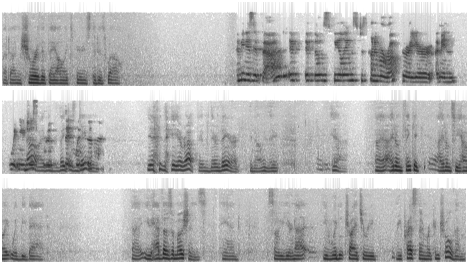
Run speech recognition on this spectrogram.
but I'm sure that they all experienced it as well. I mean, is it bad if, if those feelings just kind of erupt, or you're? I mean, wouldn't you no, just I mean, they just do. Them? Yeah, they erupt and they're there. You know, they. Yeah, I, I don't think it. I don't see how it would be bad. Uh, you have those emotions, and so you're not. You wouldn't try to re, repress them or control them.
